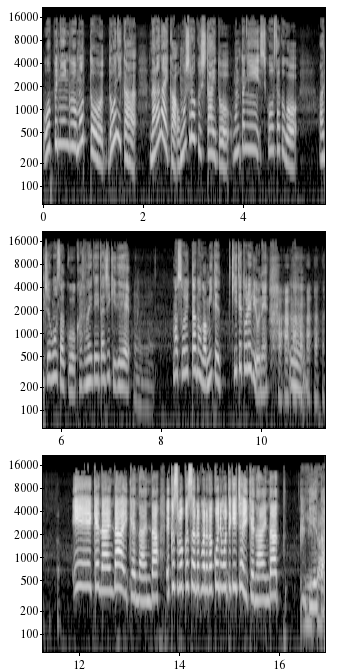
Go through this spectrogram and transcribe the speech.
オープニングをもっとどうにかならないか面白くしたいと本当に試行錯誤暗中模索を重ねていた時期で、まあそういったのが見て、聞いて取れるよね。うん。いけないんだ、いけないんだ。Xbox360 学校に持ってきちゃいけないんだ。言えた。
